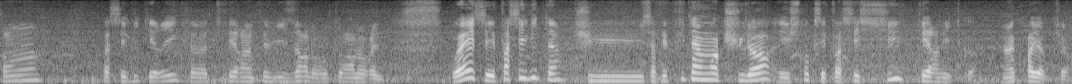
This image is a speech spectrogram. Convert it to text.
Sans... Passer vite Eric, ça va te faire un peu bizarre le retour en Lorraine. Ouais, c'est passé vite. Hein. Ça fait plus d'un mois que je suis là et je trouve que c'est passé super vite quoi. Incroyable, tu vois.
